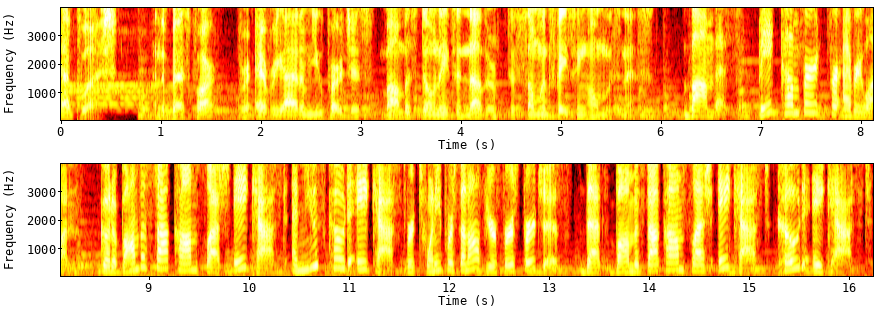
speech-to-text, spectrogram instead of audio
that plush. And the best part? For every item you purchase, Bombas donates another to someone facing homelessness. Bombas. Big comfort for everyone. Go to bombas.com slash ACAST and use code ACAST for 20% off your first purchase. That's bombas.com slash ACAST. Code ACAST.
